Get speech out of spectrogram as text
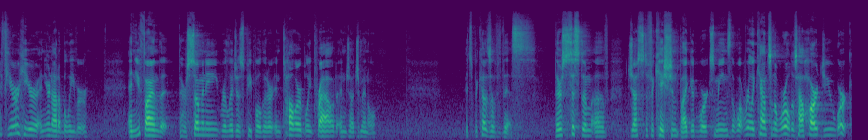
If you're here and you're not a believer, and you find that there are so many religious people that are intolerably proud and judgmental, it's because of this. Their system of justification by good works means that what really counts in the world is how hard you work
